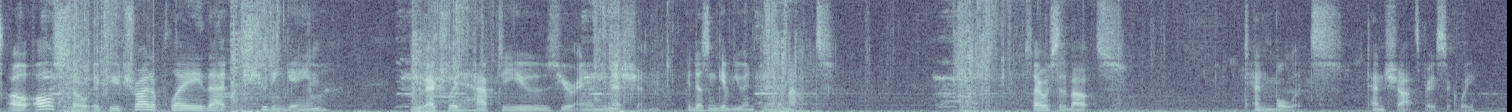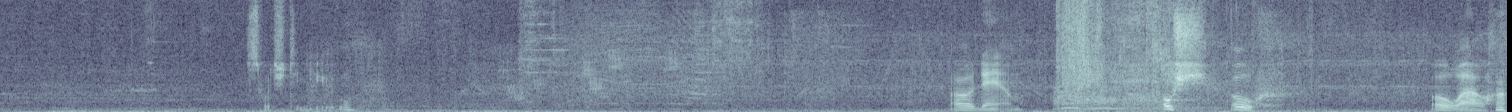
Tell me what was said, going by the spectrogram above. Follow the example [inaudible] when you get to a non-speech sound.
Oh, also, if you try to play that shooting game, you actually have to use your ammunition. It doesn't give you infinite amounts. So I wasted about 10 bullets. 10 shots, basically. Switch to you. Oh, damn. Oh, sh... Oh. Oh, wow. [laughs]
